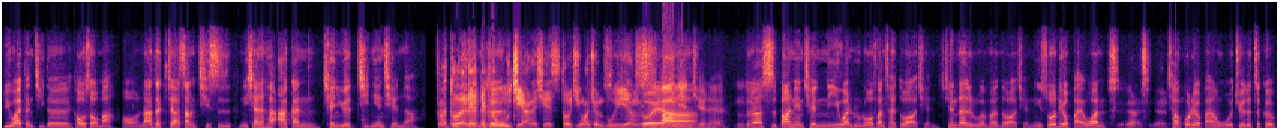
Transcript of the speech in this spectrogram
里外等级的投手嘛，哦，那再加上其实你想想看，阿甘签约几年前的啊，对，那那个物价那些都已经完全不一样了，十八年前呢，对啊，十八年前你一碗卤肉饭才多少钱？现在的卤肉饭多少钱？你说六百万，是的，是的，超过六百万，我觉得这个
